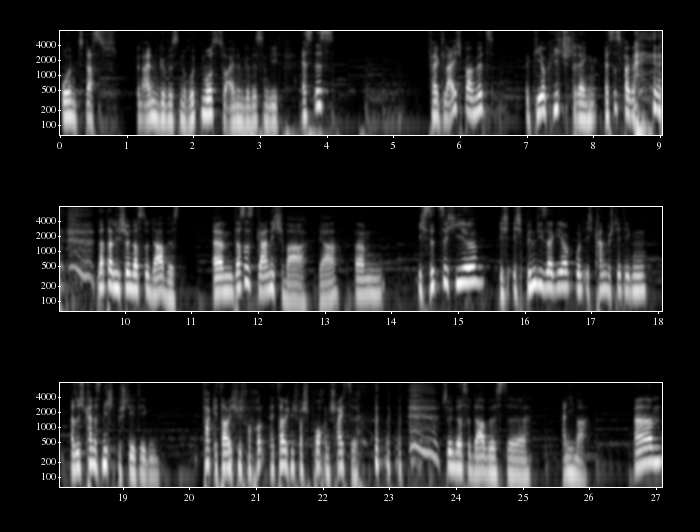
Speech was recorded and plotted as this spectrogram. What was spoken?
und das in einem gewissen Rhythmus zu einem gewissen Lied. Es ist vergleichbar mit Georg riecht streng. Es ist vergleichbar. Nathalie, schön, dass du da bist. Ähm, das ist gar nicht wahr, ja. Ähm, ich sitze hier, ich, ich bin dieser Georg und ich kann bestätigen, also ich kann es nicht bestätigen. Fuck, jetzt habe ich, hab ich mich versprochen. Scheiße. schön, dass du da bist, äh, Anima. Ähm,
